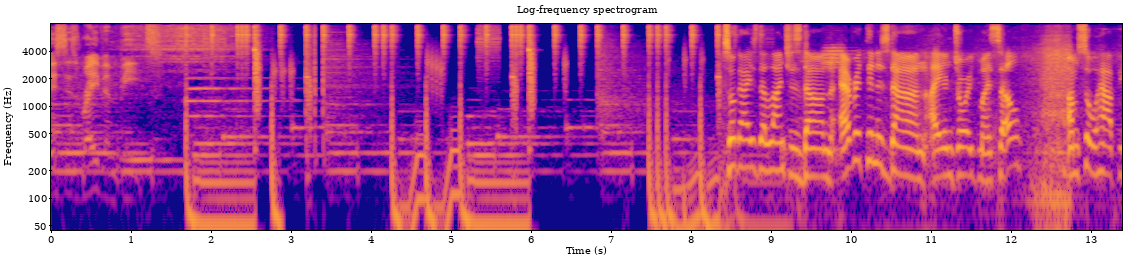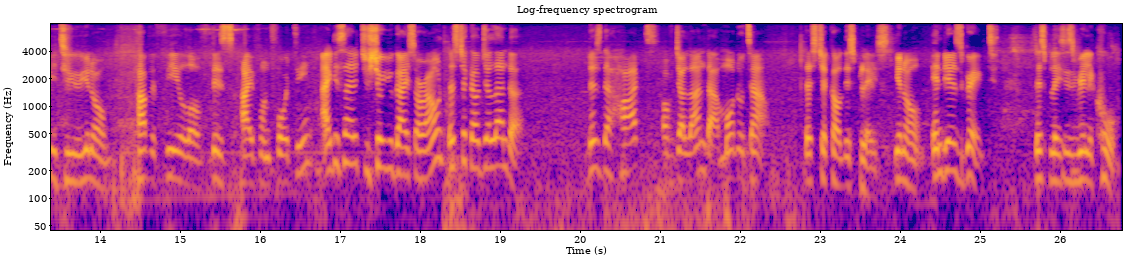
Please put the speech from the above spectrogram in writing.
This is Raven Beats. So guys, the lunch is done. Everything is done. I enjoyed myself. I'm so happy to, you know, have a feel of this iPhone 14. I decided to show you guys around. Let's check out Jalandhar. This is the heart of Jalandhar, model town. Let's check out this place. You know, India is great. This place is really cool.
